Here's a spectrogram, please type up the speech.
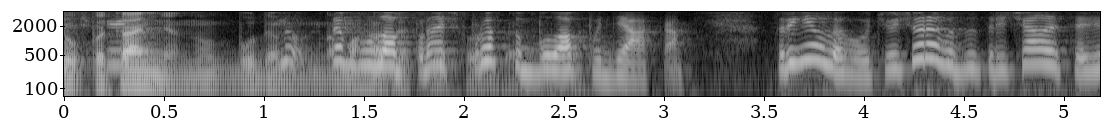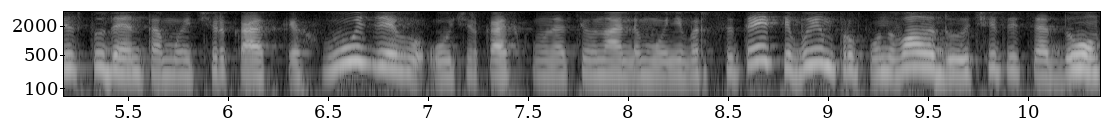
почув питання, ну будемо Ну, це була намагатися значить, відповідати. просто була подяка. Сергій Олегович, вчора ви зустрічалися зі студентами черкаських вузів у Черкаському національному університеті. Ви їм пропонували долучитися до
